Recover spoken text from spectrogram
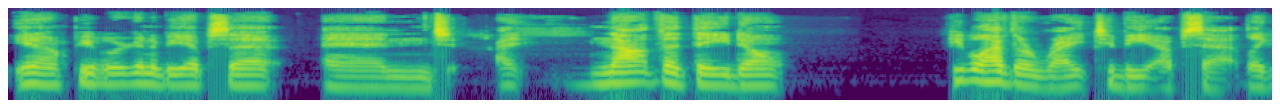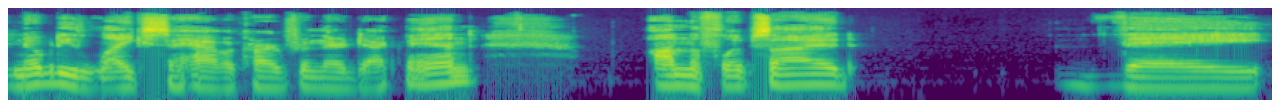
you know, people are going to be upset, and I not that they don't. People have the right to be upset. Like nobody likes to have a card from their deck banned. On the flip side, they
